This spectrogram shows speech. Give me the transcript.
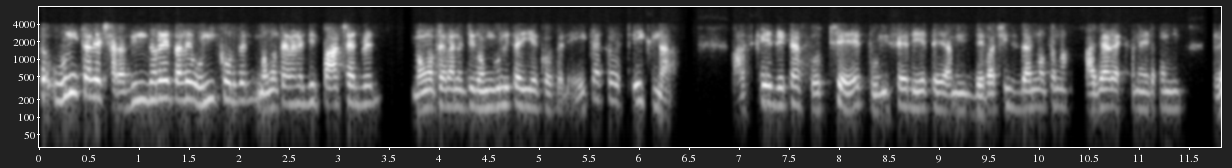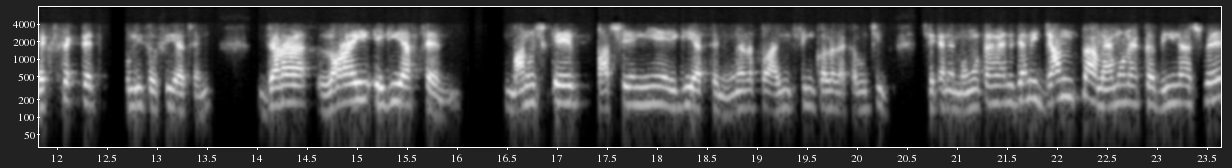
তো উনি তাহলে সারাদিন ধরে তাহলে উনি করবেন, মমতা ব্যানার্জির পা চাটবেন, মমতা ব্যানার্জির অঙ্গুলিটা ইয়ে করবেন, এইটা তো ঠিক না। আজকে যেটা হচ্ছে পুলিশের ইয়েতে, আমি দেবাশিস দার মতন হাজার এখানে এরকম রেসপেক্টেড পুলিশ ওসি আছেন, যারা লড়াই এগিয়ে আসছেন, মানুষকে পাশে নিয়ে এগিয়ে আসছেন ওনারা তো আইন শৃঙ্খলা রাখা উচিত। সেখানে মমতা ব্যানার্জি, আমি জানতাম এমন একটা দিন আসবে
